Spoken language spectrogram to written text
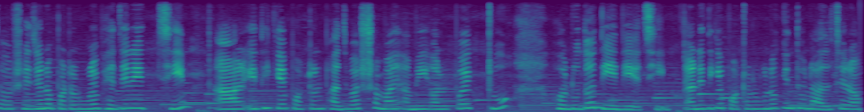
তো সেই জন্য পটলগুলো ভেজে নিচ্ছি। আর এদিকে পটল ভাজবার সময় আমি অল্প একটু হলুদও দিয়ে দিয়েছি। আর এদিকে পটলগুলো কিন্তু লালচে রং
